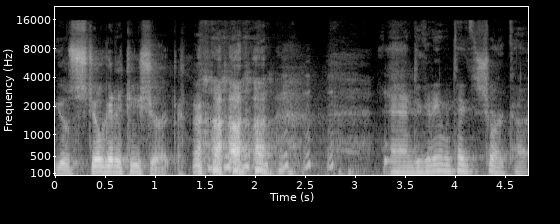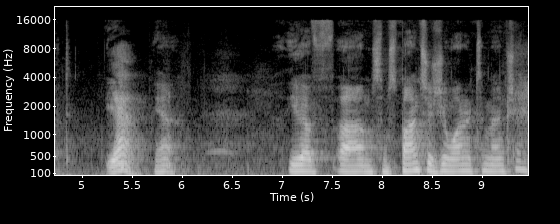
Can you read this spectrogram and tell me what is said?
you'll still get a T-shirt. and you can even take the shortcut. yeah, Yeah. You have um, some sponsors you wanted to mention.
